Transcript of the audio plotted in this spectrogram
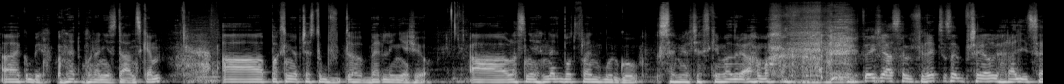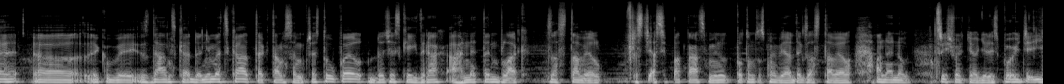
a jakoby hned u hranic s Dánskem, a pak jsem měl přestup v, v Berlíně, že jo. A vlastně hned od Flensburgu jsem měl českýma dráhama. Takže já jsem hned, co jsem přijel hranice uh, jakoby z Dánska do Německa, tak tam jsem přestoupil do českých drah a hned ten vlak zastavil. Prostě asi 15 minut potom, co jsme vyjeli, tak zastavil a najednou tři čtvrtě hodiny spoždění.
